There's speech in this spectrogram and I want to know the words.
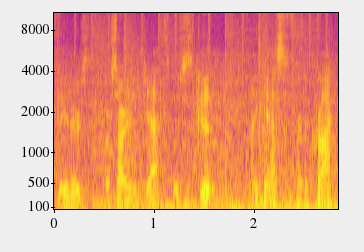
Steelers, or sorry, the Jets, which is good, I guess, for the crack.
